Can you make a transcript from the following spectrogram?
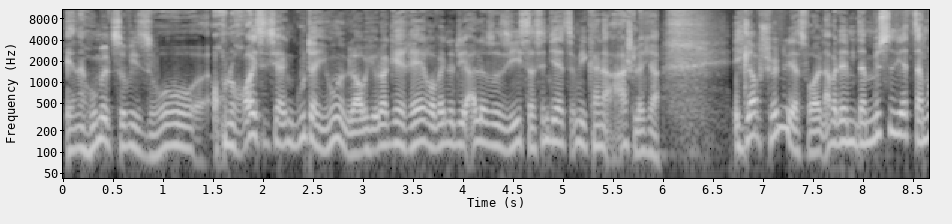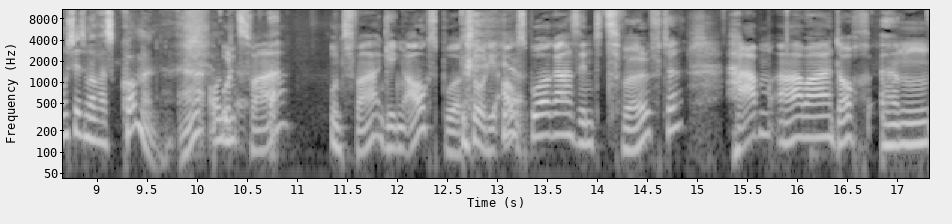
in Hummels sowieso, auch ein Reus ist ja ein guter Junge, glaube ich, oder Guerrero, wenn du die alle so siehst, das sind ja jetzt irgendwie keine Arschlöcher. Ich glaube schön, wie die das wollen, aber da müssen jetzt, da muss jetzt mal was kommen. Ja? Und, und zwar und zwar gegen Augsburg. So, die Augsburger sind Zwölfte, haben aber doch ähm,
